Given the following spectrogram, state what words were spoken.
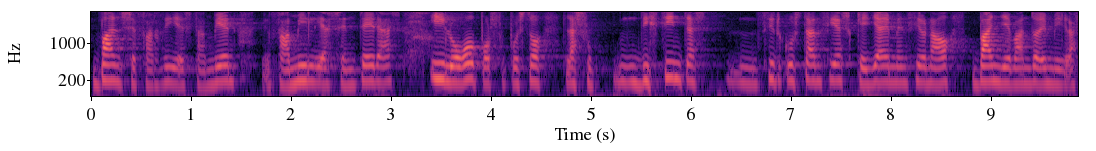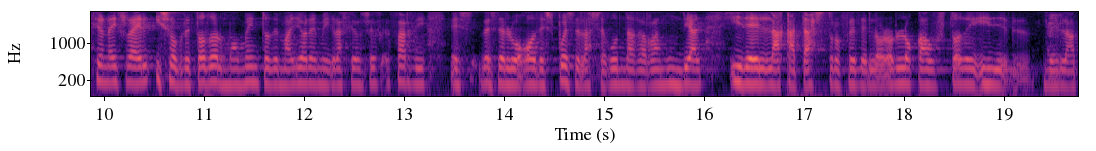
van sefardíes también, familias enteras, y luego, por supuesto, las distintas circunstancias que ya he mencionado van llevando emigración a Israel y sobre todo el momento de mayor emigración sefardí es desde luego después de la Segunda Guerra Mundial y de la catástrofe del holocausto de, y de, las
